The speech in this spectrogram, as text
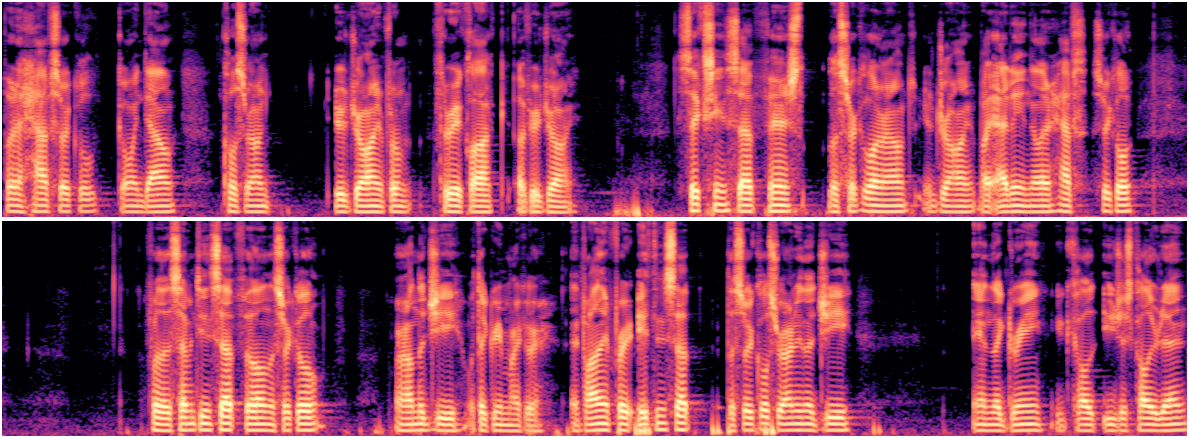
put a half circle going down close around your drawing from 3 o'clock of your drawing. 16th step, finish the circle around your drawing by adding another half circle. For the 17th step, fill in the circle around the G with a green marker. And finally, for 18th step, the circle surrounding the G and the green you you just colored in,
